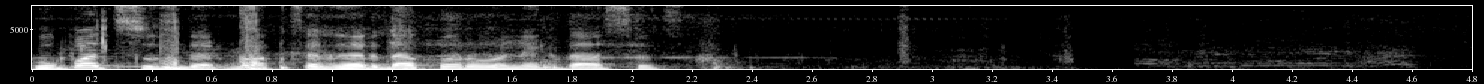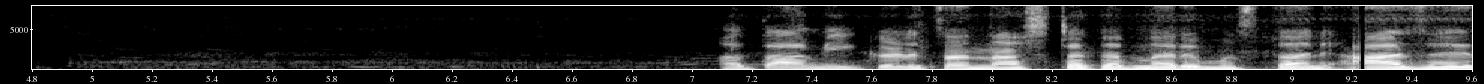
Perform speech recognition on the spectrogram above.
खूपच सुंदर. मागचं घर दाखव एकदा असंच. आता आम्ही इकडचा नाश्ता करणार आहे मस्त. आणि आज आहे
